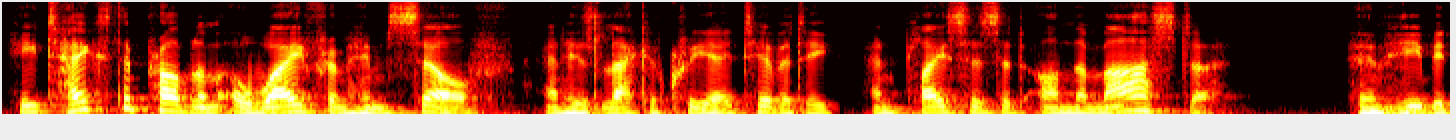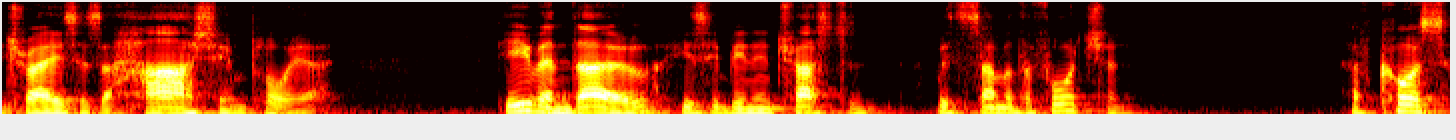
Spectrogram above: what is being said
He takes the problem away from himself and his lack of creativity and places it on the master, whom he betrays as a harsh employer, even though he's been entrusted with some of the fortune. Of course,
